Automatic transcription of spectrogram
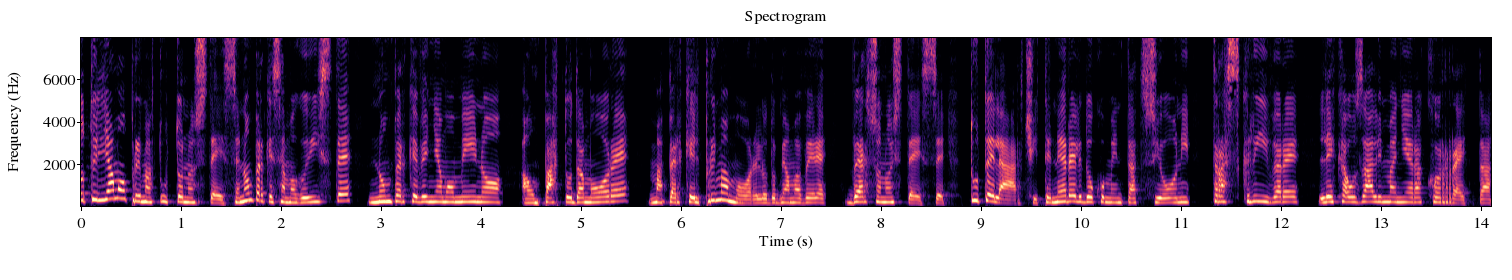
Tuteliamo prima tutto noi stesse, non perché siamo egoiste, non perché veniamo meno a un patto d'amore, ma perché il primo amore lo dobbiamo avere verso noi stesse, tutelarci, tenere le documentazioni, trascrivere le causali in maniera corretta,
